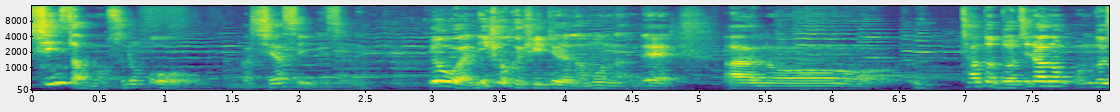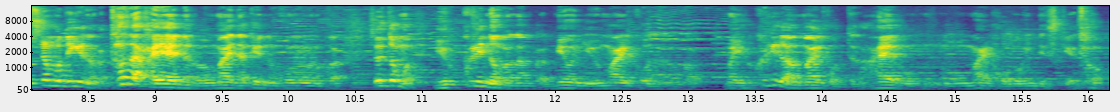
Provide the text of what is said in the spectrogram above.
審査もする方がしやすいんですよね。要は2曲弾いてるようなもんなんで、あのちゃんとどちらのどちらもできるのかただ速いのがうまいだけの子なのかそれともゆっくりのがなんか妙にうまい子なのか、まあ、ゆっくりがうまい子っていうのは速い方のうまい子が多いんですけど、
